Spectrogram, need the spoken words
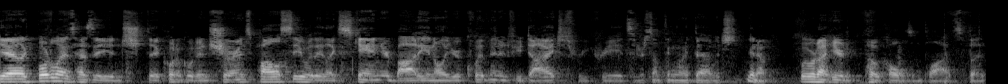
Yeah, like Borderlands has the, ins- the quote unquote insurance policy where they like scan your body and all your equipment, and if you die, it just recreates it or something like that. Which you know, we're not here to poke holes in plots, but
